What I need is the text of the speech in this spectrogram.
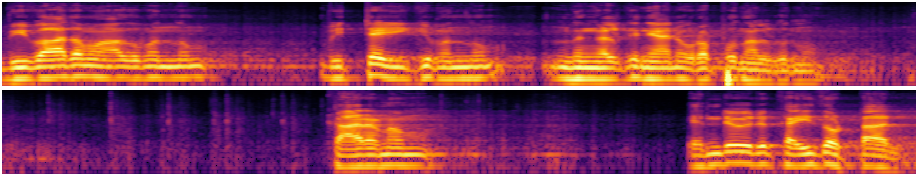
വിവാദമാകുമെന്നും വിറ്റഴിക്കുമെന്നും നിങ്ങൾക്ക് ഞാൻ ഉറപ്പ് നൽകുന്നു. കാരണം എന്റെ ഒരു കൈ തൊട്ടാൽ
